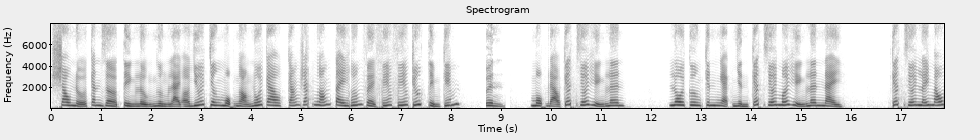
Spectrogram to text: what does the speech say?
Sau nửa canh giờ tiền lượng ngừng lại ở dưới chân một ngọn núi cao, cắn rách ngón tay hướng về phía phía trước tìm kiếm. Uỳnh! Một đạo kết giới hiện lên. Lôi cương kinh ngạc nhìn kết giới mới hiện lên này. Kết giới lấy máu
